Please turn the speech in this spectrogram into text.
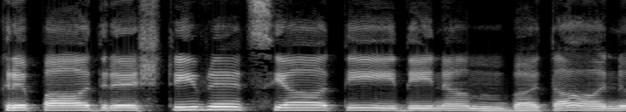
कृपादृष्टिवृत्स्याति दिनं बतानु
